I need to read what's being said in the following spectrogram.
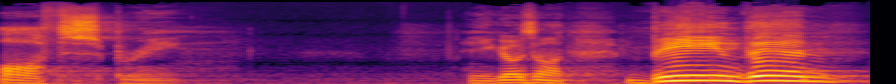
offspring. And he goes on, being then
